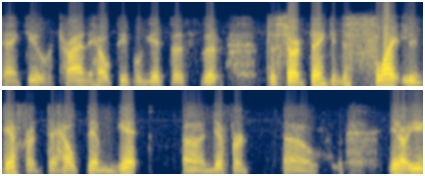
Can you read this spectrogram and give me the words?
thank you, trying to help people get the, the to start thinking just slightly different to help them get uh, different. Uh, you know, you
